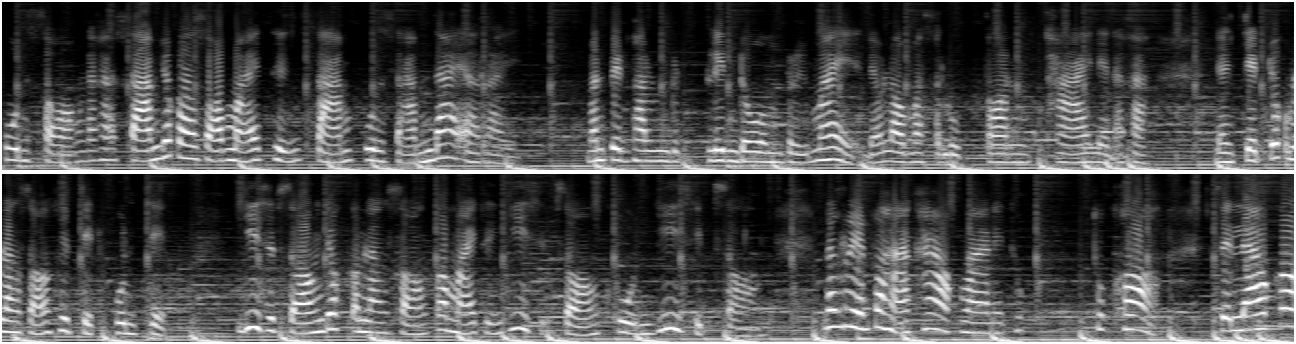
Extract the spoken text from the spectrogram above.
คูณสองนะคะสามยกกำลังสองหมายถึงสามคูณสามได้อะไร มันเป็นพาลินโดมหรือไม่ เดี๋ยวเรามาสรุปตอนท้ายเนี่ยนะคะ อย่างเจ็ดยกกำลังสองคือเจ็ดคูณเจ็ดยี่สิบสองยกกำลังสองก็หมายถึงยี่สิบสองคูณยี่สิบสองนักเรียนก็หาค่าออกมาในทุกทุกข้อ เสร็จแล้วก็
